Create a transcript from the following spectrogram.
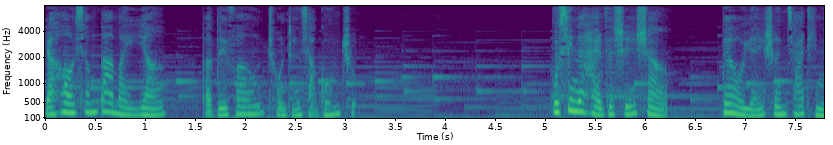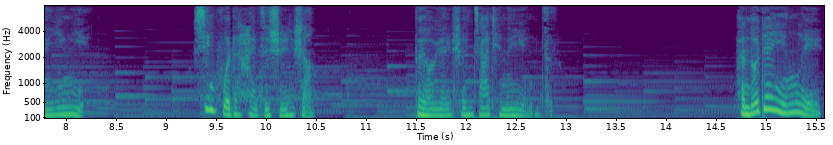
然后像爸爸一样把对方宠成小公主。不幸的孩子身上都有原生家庭的阴影，幸福的孩子身上都有原生家庭的影子。很多电影里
